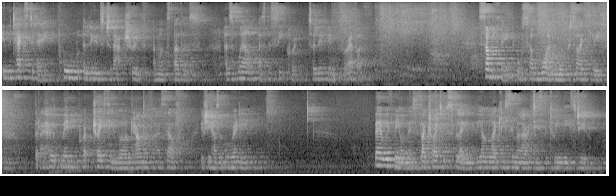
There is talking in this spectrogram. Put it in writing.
In the text today, Paul to that truth amongst others, as well as the secret to living forever. Something or someone, more precisely, that I hope maybe Tracey will encounter for herself if she hasn't already. Bear with me on this as I try to explain the unlikely similarities between these two.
